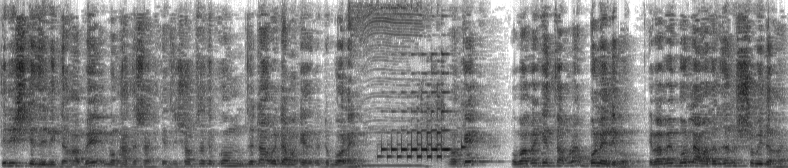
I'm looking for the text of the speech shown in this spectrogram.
তিরিশ কেজি নিতে হবে এবং হাতে সাত কেজি। সবচাইতে কম যেটা, ওইটা আমাকে একটু বলেন। ওকে? ওভাবে কিন্তু আমরা বলে দিব। এভাবে বললে আমাদের জন্য সুবিধা হয়।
